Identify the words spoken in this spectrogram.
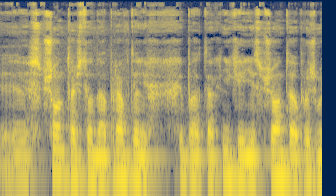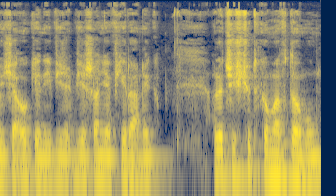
Y, Sprzątać to naprawdę chyba tak nikt jej nie sprząta, oprócz mycia okien i wie- wieszania firanek, ale czyściutko ma w domu.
